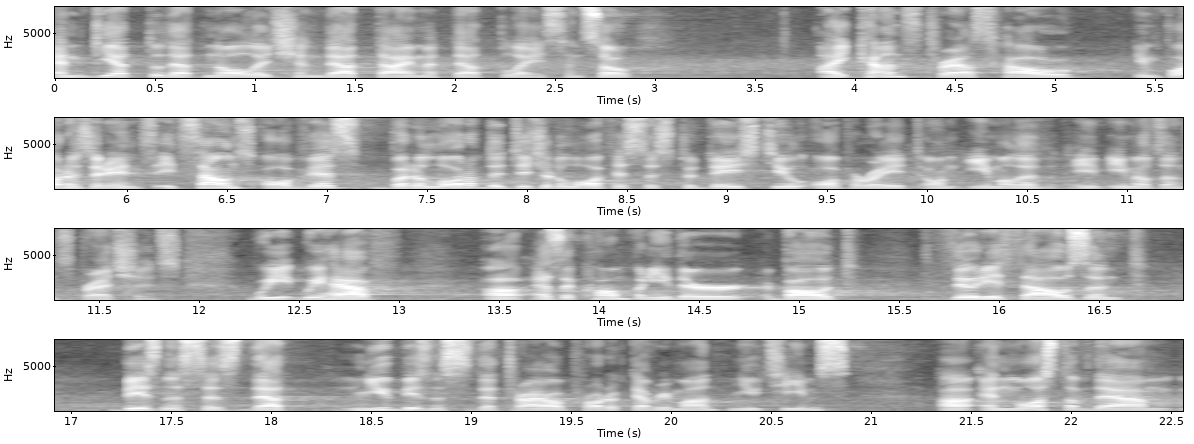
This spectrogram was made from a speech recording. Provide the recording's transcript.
and get to that knowledge in that time at that place. And so I can't stress how important it is. It sounds obvious, but a lot of the digital offices today still operate on email, emails and spreadsheets. We, we have uh, as a company, there are about 30,000 businesses that, new businesses that try our product every month, new teams. Uh, and most of them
